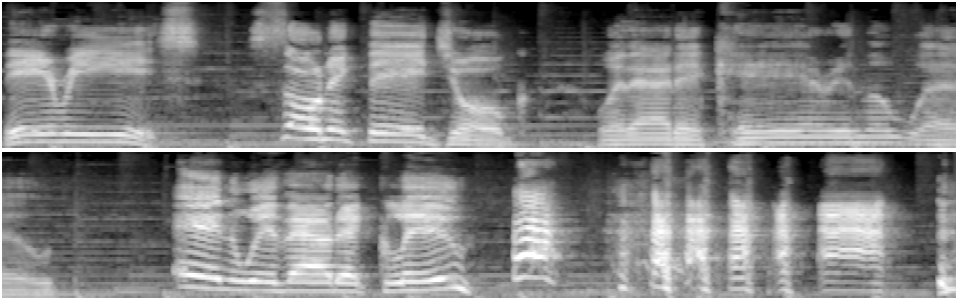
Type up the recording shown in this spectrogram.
There he is, Sonic the Hedgehog, without a care in the world. And without a clue.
